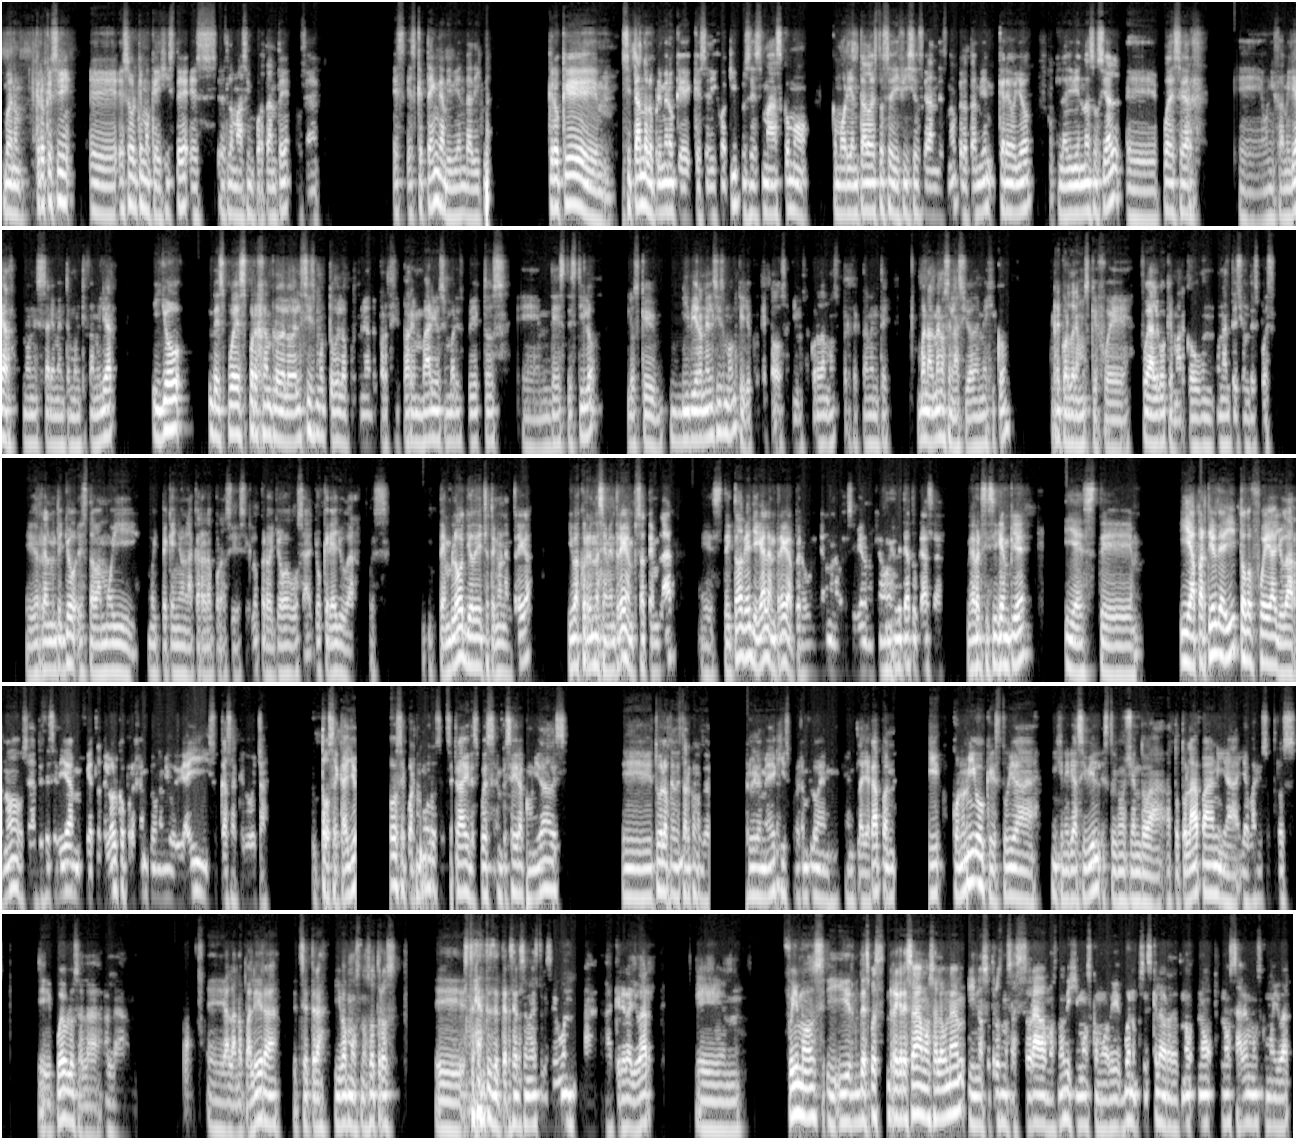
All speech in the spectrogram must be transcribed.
Bueno, creo que sí, eh, eso último que dijiste es, es, lo más importante, o sea, es, es, que tengan vivienda digna. Creo que, citando lo primero que, que, se dijo aquí, pues es más como, como orientado a estos edificios grandes, ¿no? Pero también creo yo que la vivienda social eh, puede ser eh, unifamiliar, no necesariamente multifamiliar. Y yo después, por ejemplo, de lo del sismo, tuve la oportunidad de participar en varios, en varios proyectos eh, de este estilo. Los que vivieron el sismo, que yo creo que todos aquí nos acordamos perfectamente, bueno, al menos en la Ciudad de México, recordaremos que fue, fue algo que marcó un, una antes y un después. Eh, realmente yo estaba muy, muy pequeño en la carrera, por así decirlo, pero yo, o sea, yo quería ayudar, pues tembló, yo de hecho tenía una entrega, iba corriendo hacia mi entrega, empezó a temblar, este, y todavía llegué a la entrega, pero ya no me la recibieron, vete a tu casa, voy a ver si sigue en pie, y este, y a partir de ahí todo fue ayudar, ¿no? O sea, desde ese día me fui a Tlatelolco, por ejemplo, un amigo vivía ahí y su casa quedó hecha, todo se cayó, se cuartos muros, etcétera, y después empecé a ir a comunidades, eh, tuve la oportunidad de estar con los de MX, por ejemplo, en, en Tlayacapan, y con un amigo que estudia ingeniería civil, estuvimos yendo a, Totolapan y a, varios otros eh, pueblos, a la, a la, eh, a la Nopalera, etcétera. Íbamos nosotros, eh, estudiantes de tercer semestre, según, a, querer ayudar. Em, fuimos y, después regresábamos a la UNAM y nosotros nos asesorábamos, ¿no? Dijimos como de, bueno, pues es que la verdad no, no, no sabemos cómo ayudar,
